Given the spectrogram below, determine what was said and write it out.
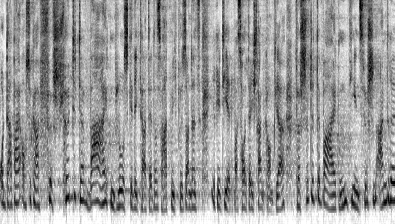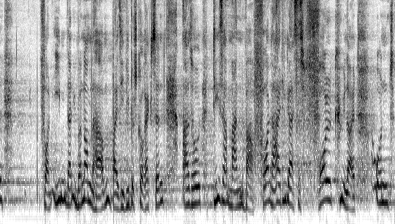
und dabei auch sogar verschüttete Wahrheiten bloßgelegt hatte. Das hat mich besonders irritiert, was heute nicht drankommt. Ja? Verschüttete Wahrheiten, die inzwischen andere von ihm dann übernommen haben, weil sie biblisch korrekt sind. Also dieser Mann war voll Heiligen Geistes, voll Kühnheit und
